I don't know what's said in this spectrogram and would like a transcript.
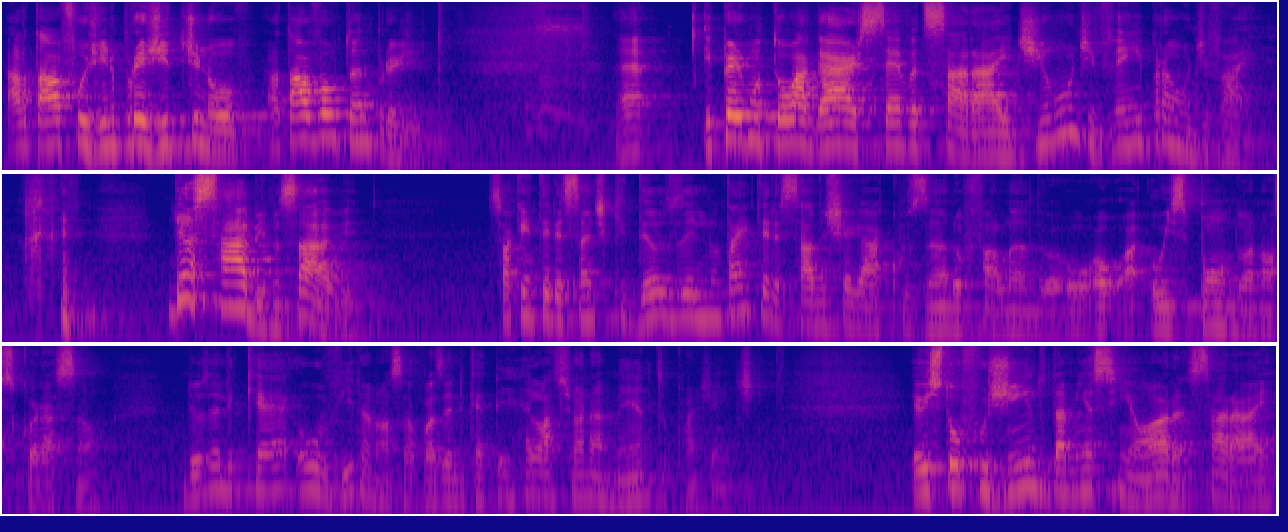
Ela estava fugindo para o Egito de novo. Ela estava voltando para o Egito. É, e perguntou Agar, serva de Sarai, de onde vem e para onde vai? Deus sabe, não sabe? Só que é interessante que Deus ele não está interessado em chegar acusando ou falando ou, ou, ou expondo o nosso coração. Deus ele quer ouvir a nossa voz, ele quer ter relacionamento com a gente. Eu estou fugindo da minha senhora, Sarai,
